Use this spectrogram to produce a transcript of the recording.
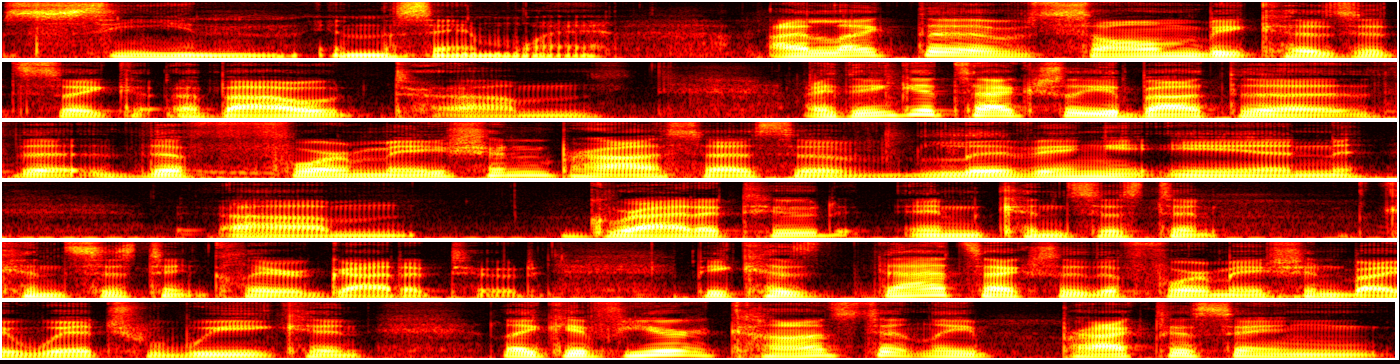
seen in the same way. I like the psalm because it's like about um I think it's actually about the the the formation process of living in um gratitude and consistent consistent clear gratitude because that's actually the formation by which we can like if you're constantly practicing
